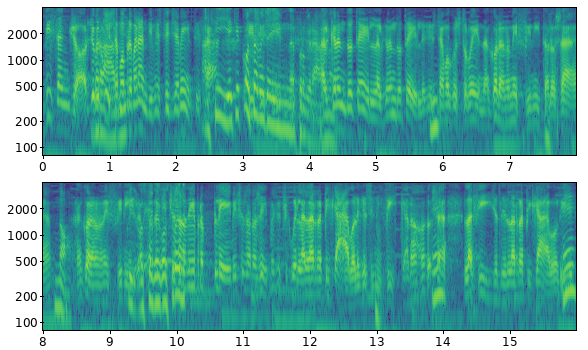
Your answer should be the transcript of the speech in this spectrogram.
di San Giorgio, per Bravi. cui stiamo preparando i festeggiamenti. Ah, sa? sì? E che cosa Sì, avete sì. in programma? Al Grand Hotel, al Grand Hotel che stiamo costruendo, ancora non è finito, lo sa? No. Ancora non è finito. Quindi lo state costruendo- Ci sono dei problemi, ci sono sempre, c'è quella l'arrapicavoli che si inficca, no? Eh? Sa, La figlia dell'arrapicavoli, Eh?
